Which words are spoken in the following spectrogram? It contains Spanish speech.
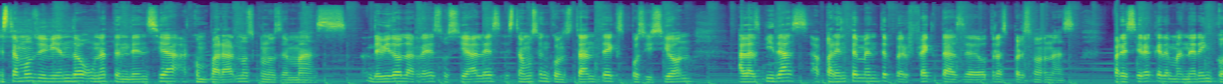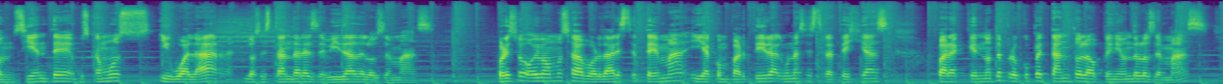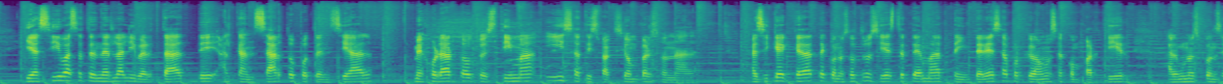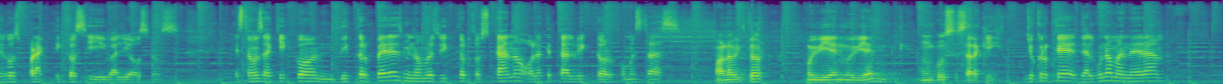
Estamos viviendo una tendencia a compararnos con los demás. Debido a las redes sociales, estamos en constante exposición a las vidas aparentemente perfectas de otras personas. Pareciera que de manera inconsciente buscamos igualar los estándares de vida de los demás. Por eso hoy vamos a abordar este tema y a compartir algunas estrategias para que no te preocupe tanto la opinión de los demás y así vas a tener la libertad de alcanzar tu potencial mejorar tu autoestima y satisfacción personal. Así que quédate con nosotros si este tema te interesa porque vamos a compartir algunos consejos prácticos y valiosos. Estamos aquí con Víctor Pérez, mi nombre es Víctor Toscano. Hola, ¿qué tal Víctor? ¿Cómo estás? Hola Víctor, muy bien, muy bien. Un gusto estar aquí. Yo creo que de alguna manera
